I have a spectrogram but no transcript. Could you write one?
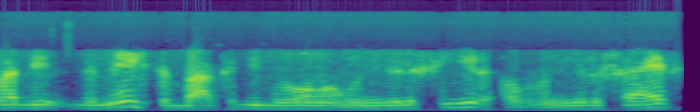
Maar die, de meeste bakken, die begonnen om een uur of vier of een uur of vijf.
